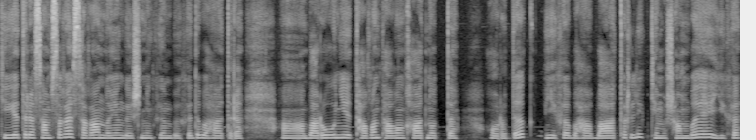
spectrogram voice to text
тиге тире самсыгай саган ноюн гышнин кым быхыды баха тире барууни тавын тавын хатнотты ордык ихе баха баатырлик тим шамбы ихе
